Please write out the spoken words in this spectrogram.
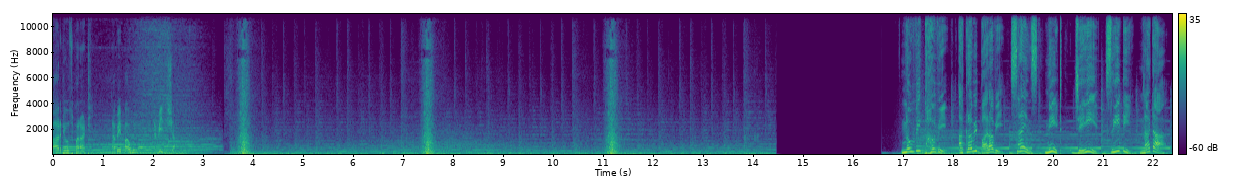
स्टार न्यूज़ मराठी. नवे पाऊल, नवी दिशा. नववी, दहावी, अकरावी, बारावी, science, NEET, JEE, CET, NATA.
